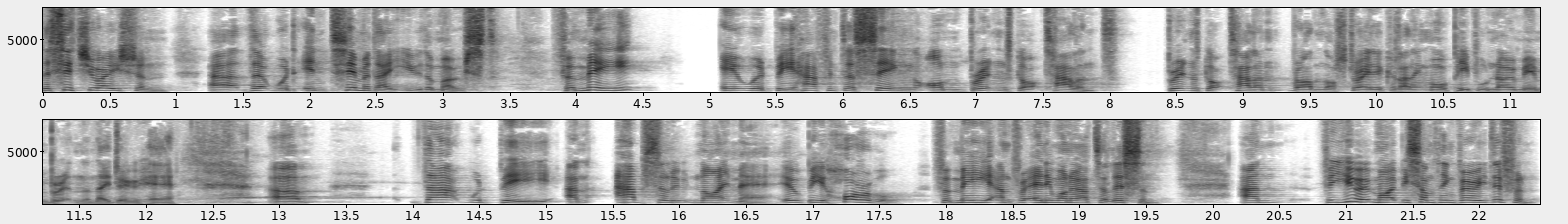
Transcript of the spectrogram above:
the situation uh, that would intimidate you the most? For me, it would be having to sing on Britain's Got Talent. Britain's Got Talent rather than Australia, because I think more people know me in Britain than they do here. Um, that would be an absolute nightmare. It would be horrible for me and for anyone who had to listen. And for you, it might be something very different.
